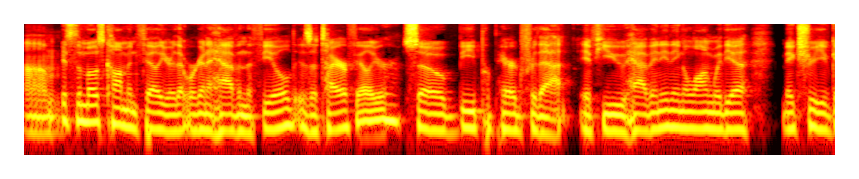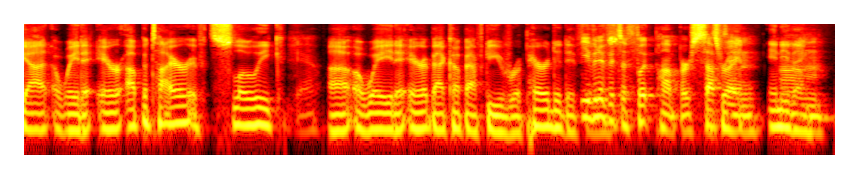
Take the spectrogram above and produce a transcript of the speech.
Um, It's the most common failure that we're going to have in the field is a tire failure. So be prepared for that. If you have anything along with you, make sure you've got a way to air up a tire if it's slow leak, yeah. uh, a way to air it back up after you've repaired it. If Even it if it's a foot pump or right. something, Anything. um,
